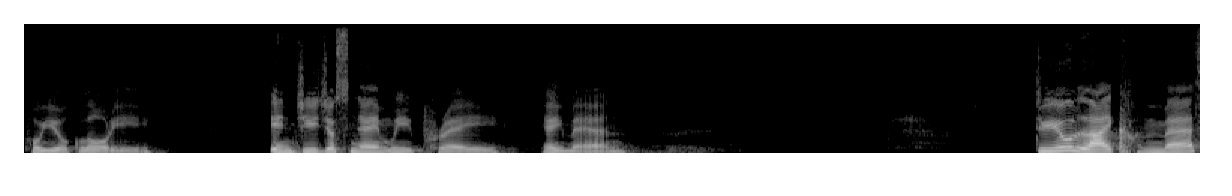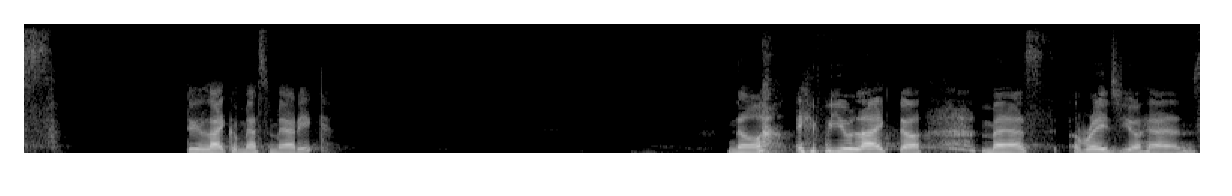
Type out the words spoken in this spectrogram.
for your glory. In Jesus' name we pray. Amen. Do you like math? Do you like mathematics? No? If you like the math, raise your hands.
